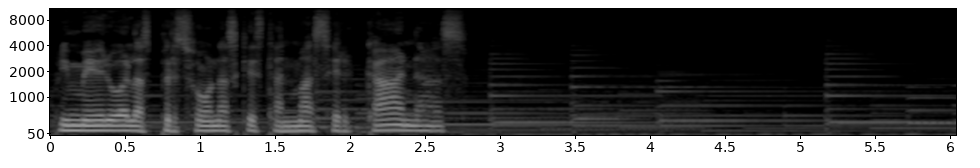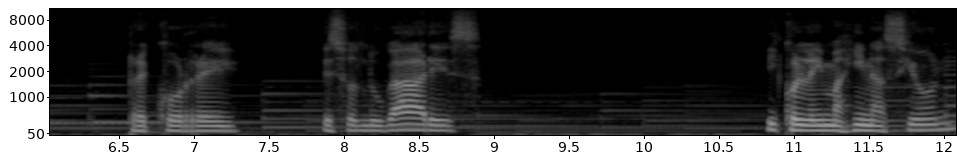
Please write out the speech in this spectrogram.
primero a las personas que están más cercanas. Recorre esos lugares y con la imaginación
